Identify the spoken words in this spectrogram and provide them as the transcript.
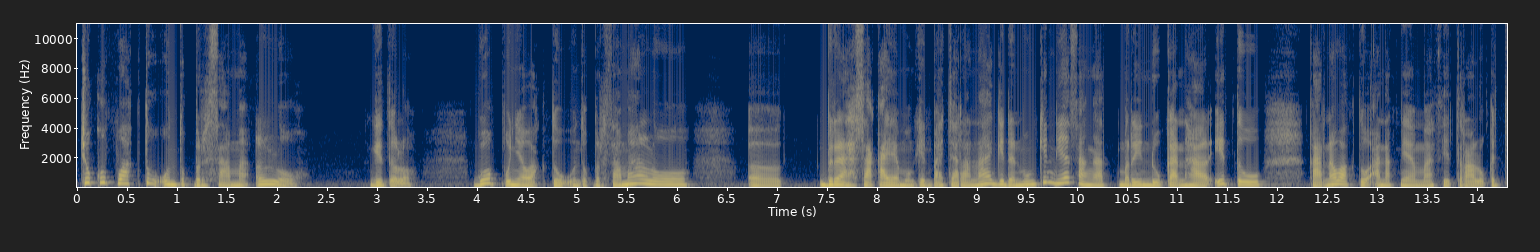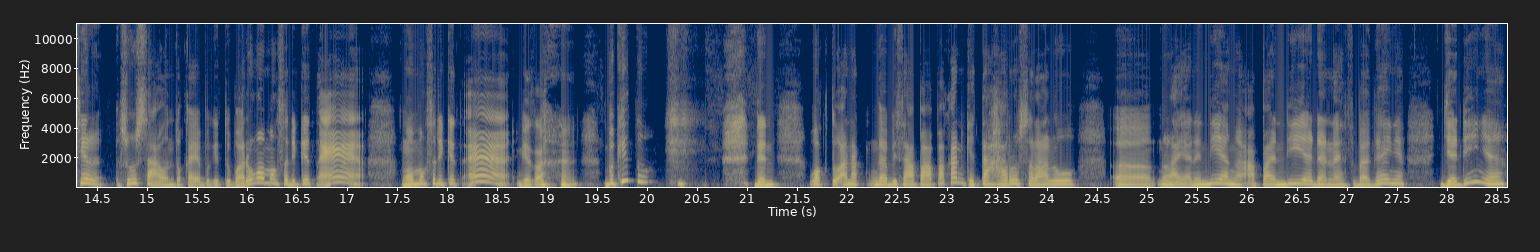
cukup waktu untuk bersama lo, gitu loh. Gue punya waktu untuk bersama lo. Uh, berasa kayak mungkin pacaran lagi dan mungkin dia sangat merindukan hal itu. Karena waktu anaknya masih terlalu kecil susah untuk kayak begitu. Baru ngomong sedikit eh ngomong sedikit eh gitu. Begitu. Dan waktu anak nggak bisa apa-apa kan kita harus selalu uh, ngelayanin dia nggak apain dia dan lain sebagainya. Jadinya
